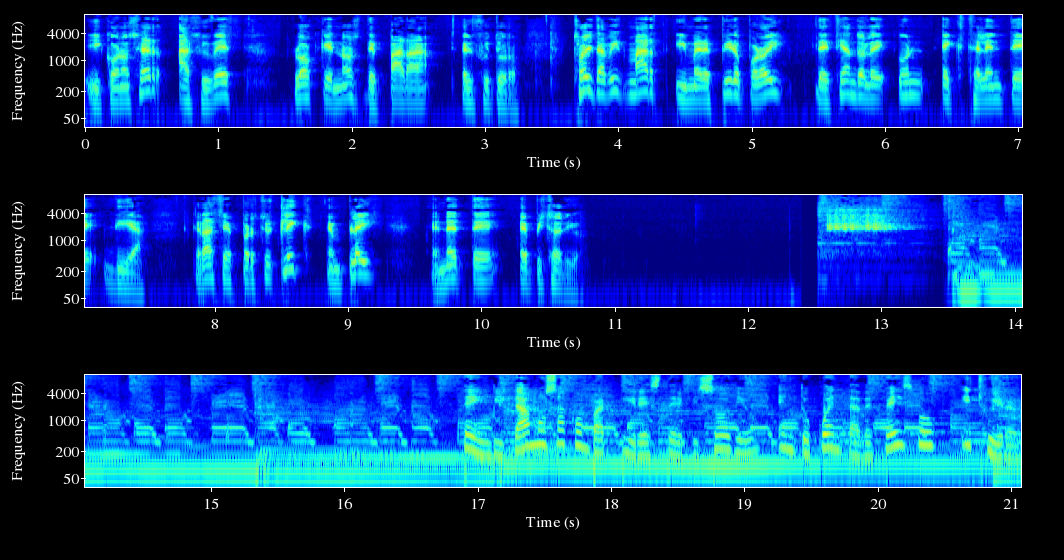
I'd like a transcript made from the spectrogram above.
y conocer a su vez lo que nos depara el futuro. Soy David Mart y me despido por hoy deseándole un excelente día. Gracias por su clic en play en este episodio. Te invitamos a compartir este episodio en tu cuenta de Facebook y Twitter.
